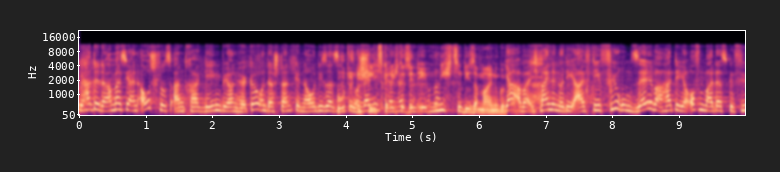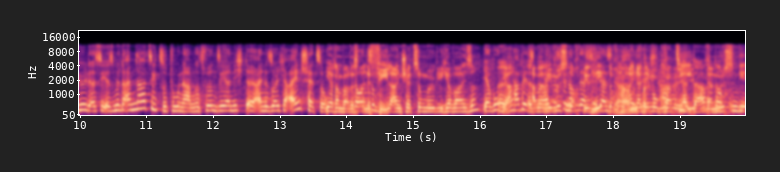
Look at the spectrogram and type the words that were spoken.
Die hatte damals ja einen Ausschlussantrag gegen Björn Höcke und da stand genau dieser Satz. Gut, und die ich Björn Schiedsgerichte sind eben höre- nicht zu dieser Meinung gekommen. Ja, aber ich meine nur, die AfD-Führung selber hatte ja offenbar das Gefühl, dass sie es mit einem Nazi zu tun haben. Sonst würden sie ja nicht äh, eine solche Einschätzung. Ja, dann war das eine Fehleinschätzung mögenerweise. Ja gut, ich habe jetzt aber wir müssen doch, wir leben doch in einer Demokratie. Dann müssen wir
